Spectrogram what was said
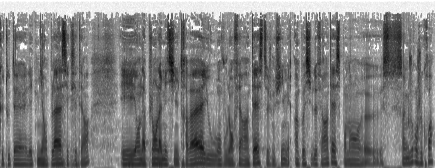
que tout allait être mis en place etc et en appelant la médecine du travail ou en voulant faire un test je me suis dit mais impossible de faire un test pendant euh, cinq jours je crois.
